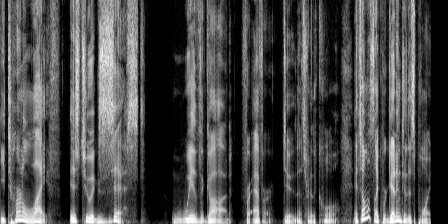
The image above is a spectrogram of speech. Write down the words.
eternal life is to exist with God forever. Dude, that's really cool. It's almost like we're getting to this point.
